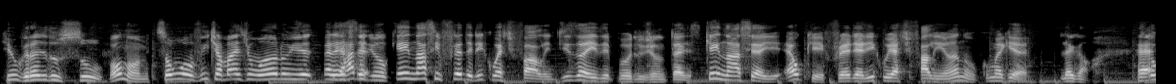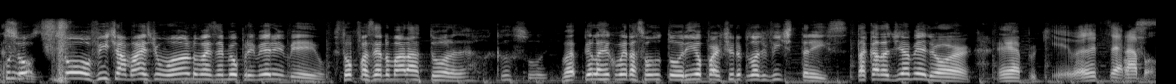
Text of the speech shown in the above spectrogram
Rio Grande do Sul. Bom nome. Sou um ouvinte há mais de um ano e. Pera aí, esse- rapidinho. Quem nasce em Frederico Westphalen? Diz aí depois, Luciano Teles. Quem nasce aí? É o quê? Frederico Westphaliano? Como é que é? Legal. É, sou, sou ouvinte há mais de um ano, mas é meu primeiro e-mail. Estou fazendo maratona, né? Cansou. hein? Vai- Pela recomendação do Torinho, a partir do episódio 23. Tá cada dia melhor. É, porque antes era bom.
